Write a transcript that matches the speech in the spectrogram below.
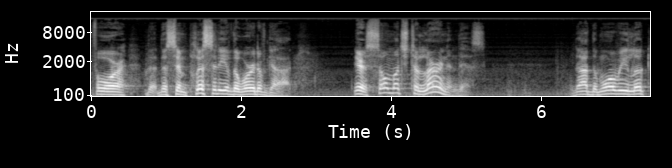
for the, the simplicity of the Word of God. There's so much to learn in this. God, the more we look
